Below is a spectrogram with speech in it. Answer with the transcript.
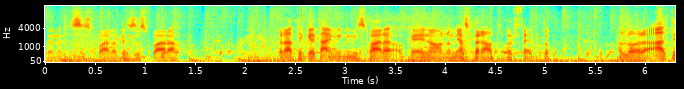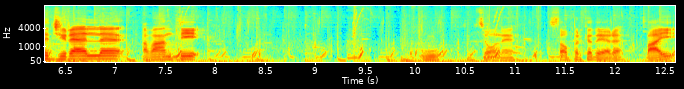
Adesso spara, adesso spara. Guardate che timing mi spara, ok, no, non mi ha sparato, perfetto. Allora, alte girelle, avanti attenzione Stavo per cadere Vai.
